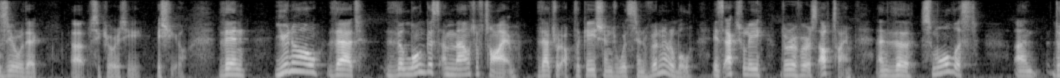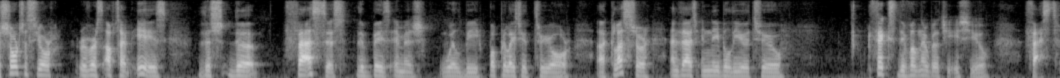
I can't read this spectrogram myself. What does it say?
zero-day uh, security issue, then you know that the longest amount of time that your application would stay vulnerable is actually the reverse uptime. And the smallest and the shortest your reverse uptime is, the, the fastest the base image will be populated to your uh, cluster, and that enable you to fix the vulnerability issue fast.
